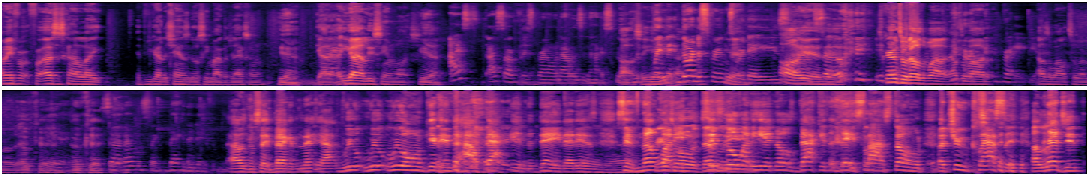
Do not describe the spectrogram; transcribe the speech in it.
I mean, for for us, it's kind of like if you got a chance to go see Michael Jackson, Yeah, you got to you got to at least see him once. yeah. I, I saw Chris Brown when I was in high school. Oh, so yeah, when yeah. during the Scream Yeah. Tour days. Oh, yeah, So Scream tour. That was wild. That was a wild. right. Yeah. That was a wild tour. I know that. Okay, Yeah. okay. So that was like back in the day for me. I was gonna say back in the yeah, we we we won't get into how back in the day that is Yeah. since nobody since nobody here knows back in the day Sly Stone a true classic a legend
